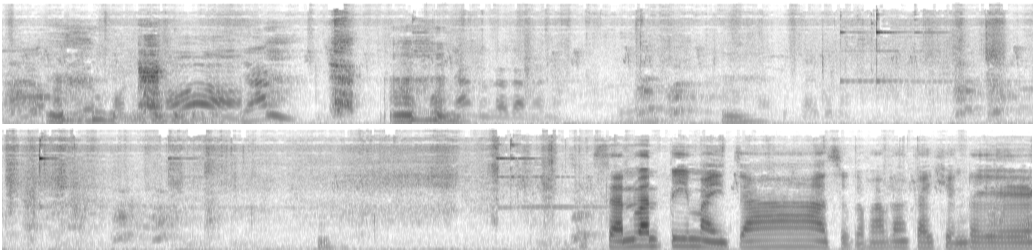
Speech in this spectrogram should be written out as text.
ครับหมดแล้วเนาะยังหมดยังคือกันกันเนี่ยใส่คนหนึ่งสุขสันต์วันปีใหม่จ้า สุขภาพร่างกายแข็งแรง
